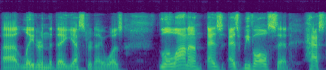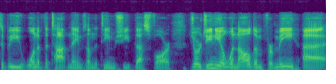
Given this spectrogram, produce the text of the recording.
uh, later in the day yesterday, was Lallana, as as we've all said, has to be one of the top names on the team sheet thus far. Georginio Wijnaldum, for me, uh,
